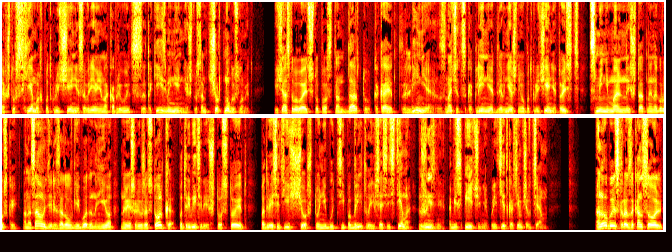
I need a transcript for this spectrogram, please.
Так что в схемах подключения со временем накапливаются такие изменения, что сам черт ногу сломит. И часто бывает, что по стандарту какая-то линия значится как линия для внешнего подключения, то есть с минимальной штатной нагрузкой, а на самом деле за долгие годы на нее навешали уже столько потребителей, что стоит подвесить еще что-нибудь типа бритвы, и вся система жизни, обеспечения полетит ко всем чертям. «А ну быстро за консоль!»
